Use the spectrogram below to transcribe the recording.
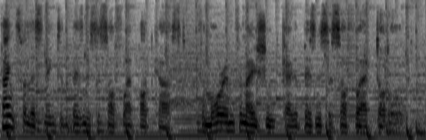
Thanks for listening to the Business of Software podcast. For more information, go to businessofsoftware.org.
